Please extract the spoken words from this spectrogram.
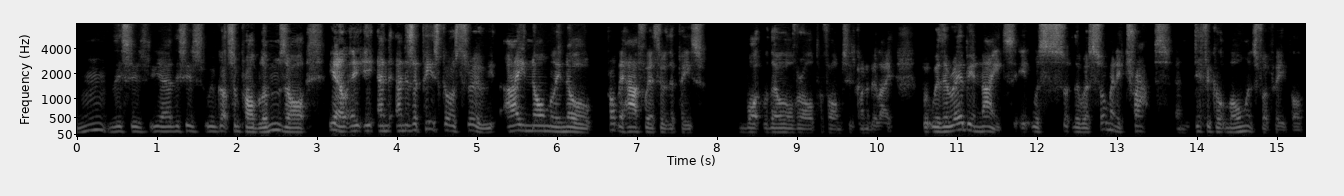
mm, this is yeah this is we've got some problems or you know it, it, and and as a piece goes through i normally know probably halfway through the piece what the overall performance is going to be like but with arabian nights it was so, there were so many traps and difficult moments for people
